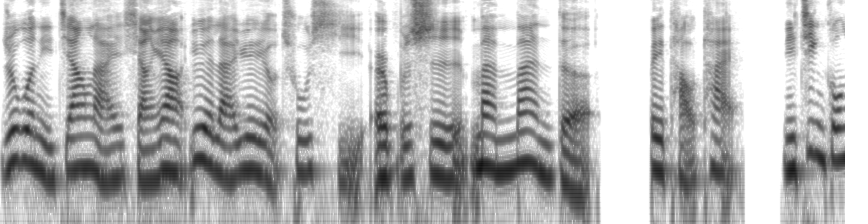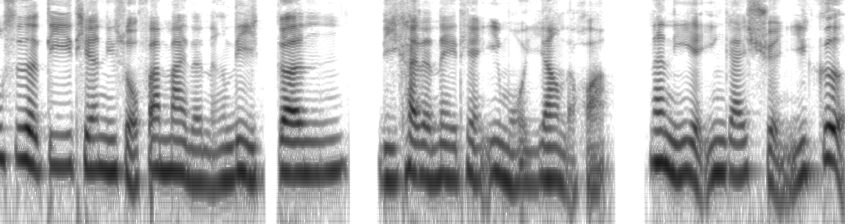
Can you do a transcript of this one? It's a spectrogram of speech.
如果你将来想要越来越有出息，而不是慢慢的被淘汰，你进公司的第一天，你所贩卖的能力跟离开的那一天一模一样的话，那你也应该选一个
